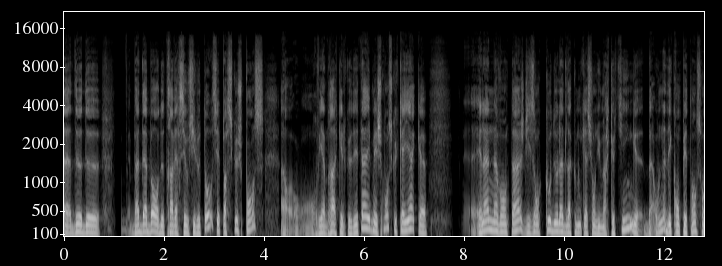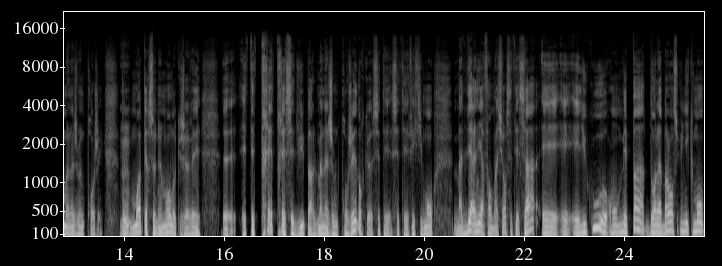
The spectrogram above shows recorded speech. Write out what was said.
de, de bah d'abord de traverser aussi le temps, c'est parce que je pense, alors on, reviendra à quelques détails, mais je pense que Kayak elle a un avantage, disons qu'au-delà de la communication du marketing, ben, on a des compétences en management de projet. Donc, mmh. Moi personnellement, donc j'avais euh, été très très séduit par le management de projet. Donc euh, c'était c'était effectivement ma dernière formation, c'était ça. Et, et, et, du coup, on met pas dans la balance uniquement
